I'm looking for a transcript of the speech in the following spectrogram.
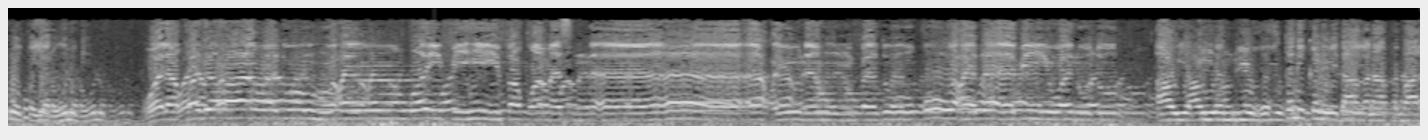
کړو په يرولو ولقد راودوه عن ضيفه فطمسنا أعينهم فذوقوا عذابي ونذر او یقینا دوی غوښتنې کړې دا غنا په بار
